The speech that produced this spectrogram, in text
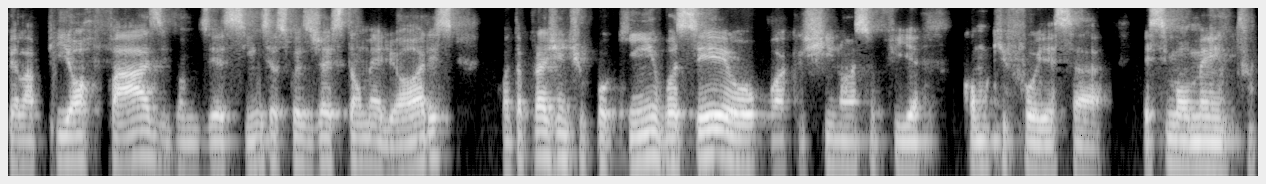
pela pior fase, vamos dizer assim, se as coisas já estão melhores. Conta para a gente um pouquinho, você ou a Cristina ou a Sofia, como que foi essa, esse momento?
